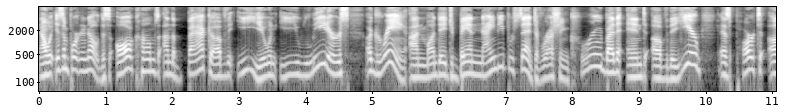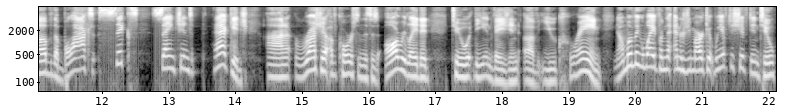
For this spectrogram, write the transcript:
Now, it is important to note this all comes on the back of the EU and EU leaders agreeing on Monday to ban 90% of Russian crude by the end of the year as part of the bloc's six sanctions package on Russia, of course, and this is all related to the invasion of Ukraine. Now, moving away from the energy market, we have to shift into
